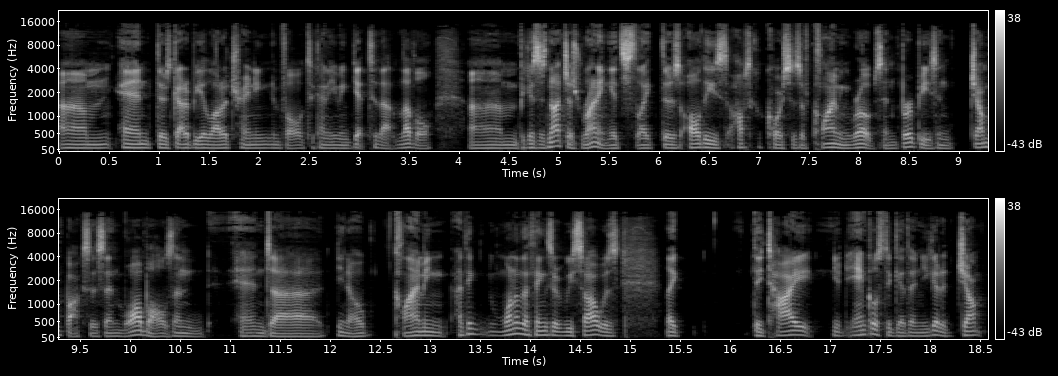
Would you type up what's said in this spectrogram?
Um, and there's got to be a lot of training involved to kind of even get to that level. Um, because it's not just running. It's like there's all these obstacle courses of climbing ropes and burpees and jump boxes and wall balls and, and, uh, you know, climbing. I think one of the things that we saw was like they tie your ankles together and you got to jump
